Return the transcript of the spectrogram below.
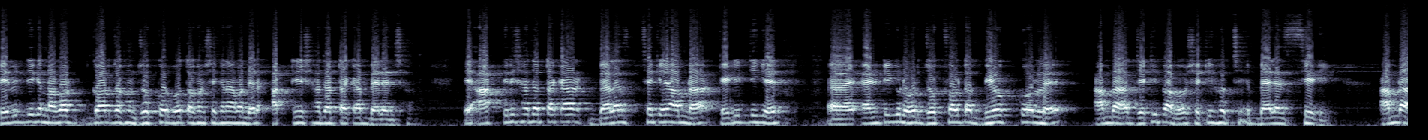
ডেবিট দিকে নগদ গড় যখন যোগ করব, তখন সেখানে আমাদের আটত্রিশ হাজার টাকা ব্যালেন্স হয়। এই আটত্রিশ হাজার টাকার ব্যালেন্স থেকে আমরা ক্রেডিট দিকের অ্যান্টিগুলোর যোগফলটা বিয়োগ করলে আমরা যেটি পাবো সেটি হচ্ছে ব্যালেন্স সিডি আমরা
